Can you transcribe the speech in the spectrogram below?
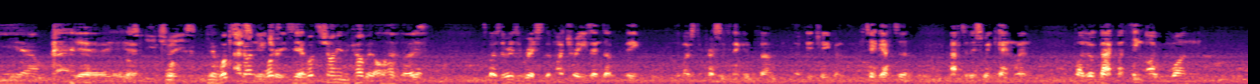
Yeah. Yeah, yeah, Lots of new trees. Yeah, what's And shiny? What's, trees, yeah, yeah. what's shiny in the cupboard? I'll have those. Yeah. I suppose there is a risk that my trees end up being the most impressive thing of, um, of the achievement, particularly after after this weekend when if I look back, I think I won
